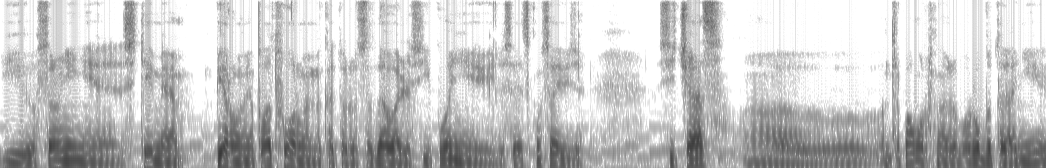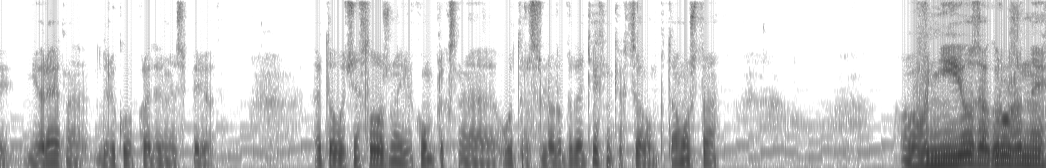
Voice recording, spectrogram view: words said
и в сравнении с теми первыми платформами, которые создавались в Японии или в Советском Союзе, сейчас э, антропоморфные роботы, они невероятно далеко продвинулись вперед. Это очень сложная и комплексная отрасль робототехники в целом, потому что в нее загружены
